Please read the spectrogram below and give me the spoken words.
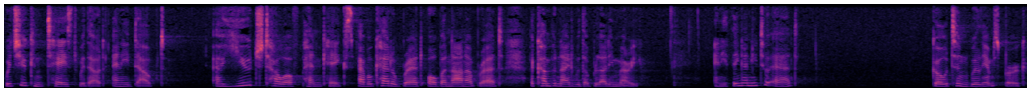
which you can taste without any doubt. A huge tower of pancakes, avocado bread, or banana bread, accompanied with a Bloody Mary. Anything I need to add? Gotan Williamsburg.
